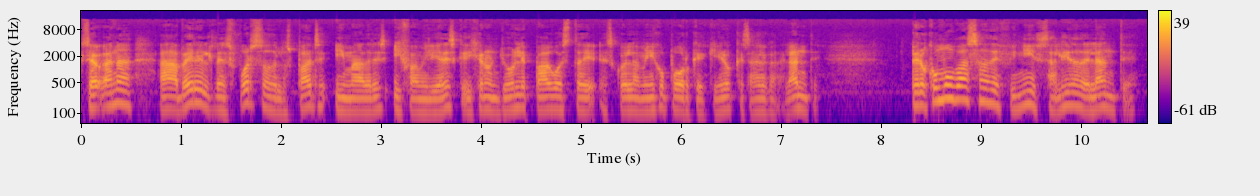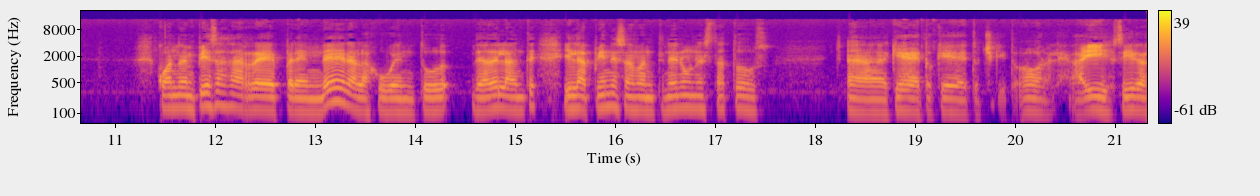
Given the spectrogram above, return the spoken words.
Se van a, ver el esfuerzo de los padres y madres y familiares que dijeron yo le pago esta escuela a mi hijo porque quiero que salga adelante. Pero ¿cómo vas a definir salir adelante cuando empiezas a reprender a la juventud de adelante y la vienes a mantener un estatus Ah, quieto, quieto, chiquito, órale. Ahí siga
